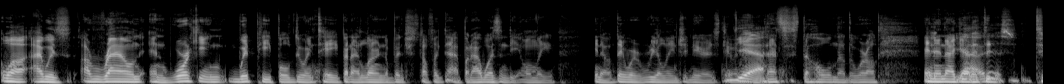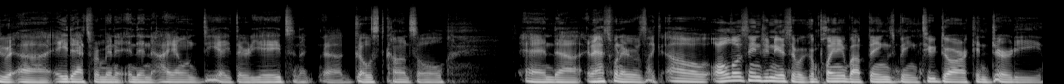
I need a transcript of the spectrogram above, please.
well, I was around and working with people doing tape, and I learned a bunch of stuff like that. But I wasn't the only you know, they were real engineers doing Yeah. that. That's just a whole nother world. And then I got Yeah, it into is. to uh, ADATs for a minute, and then I owned DA38s and a, a Ghost console. And uh, and that's when I was like, oh, all those engineers that were complaining about things being too dark and dirty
